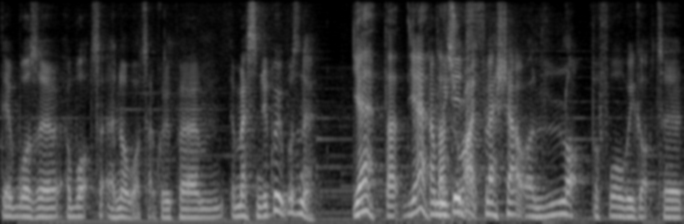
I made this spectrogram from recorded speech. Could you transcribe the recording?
there was a, a WhatsApp, uh, not WhatsApp group, um, a messenger group, wasn't it? Yeah that yeah And we did right flesh out a lot before we got to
